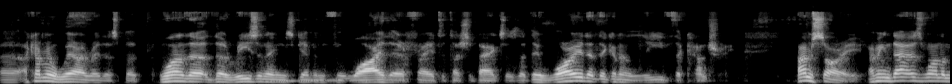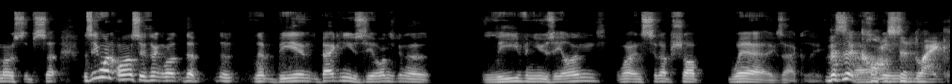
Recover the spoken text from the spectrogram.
uh, I can't remember where I read this, but one of the, the reasonings given for why they're afraid to touch the banks is that they're worried that they're going to leave the country. I'm sorry. I mean, that is one of the most absurd. Does anyone honestly think what well, the, the, the being back in New Zealand is going to leave New Zealand well, and set up shop where exactly? This is a uh, constant, I mean, like,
